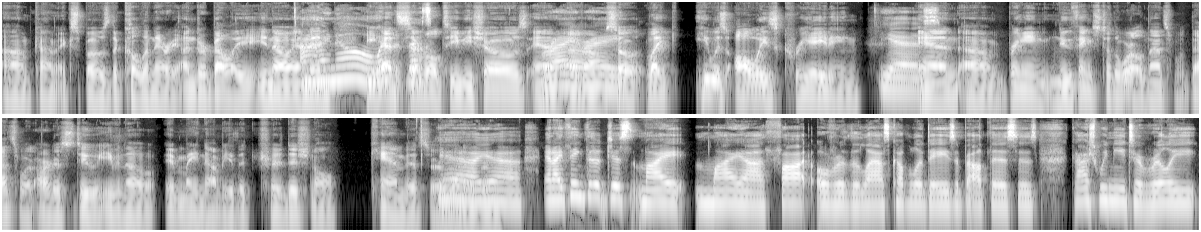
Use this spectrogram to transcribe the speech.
um, kind of exposed the culinary underbelly, you know, and i then know he had that's- several TV shows, and Right, um, right. so like he was always creating yes and um, bringing new things to the world. And that's what that's what artists do, even though it may not be the traditional canvas or yeah whatever. yeah and i think that just my my uh thought over the last couple of days about this is gosh we need to really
